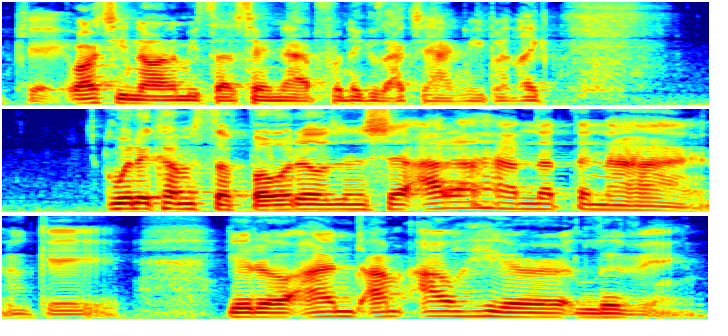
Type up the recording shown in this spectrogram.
Okay. Well, actually, no, let me start saying that for niggas actually hack me, but like, when it comes to photos and shit, I don't have nothing to hide, okay? You know, I'm I'm out here living.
